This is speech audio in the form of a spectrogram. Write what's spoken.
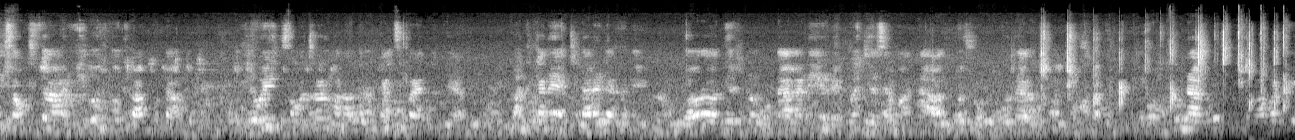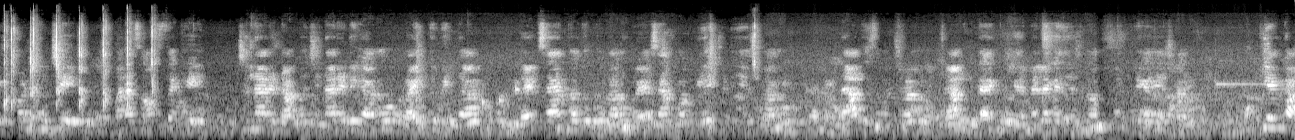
ఈ సంస్థ ఈ రోజుతో కాకుండా ఇరవై ఐదు సంవత్సరాలు మనందరం కలిసి ప్రయత్నం చేయాలి అందుకనే చిన్నారెడ్డి గారిని గౌరవ అధ్యక్షులు ఉండాలని రిక్వెస్ట్ చేశాము. అన్న ఆల్మోస్ట్ ఒప్పుకున్నారు. ఒప్పుకున్నారు. కాబట్టి ఇప్పటి నుంచి మన సంస్థకి చిన్నారి డాక్టర్ చిన్నారెడ్డి గారు రైతు బిడ్డ వ్యవసాయం చదువుకున్నారు వ్యవసాయంలో పిహెచ్డి చేస్తున్నారు. నాలుగు సంవత్సరాలు నాలుగు ట్యాంకులు ఎమ్మెల్యేగా చేస్తున్నారు మంత్రిగా చేస్తున్నారు. ముఖ్యంగా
